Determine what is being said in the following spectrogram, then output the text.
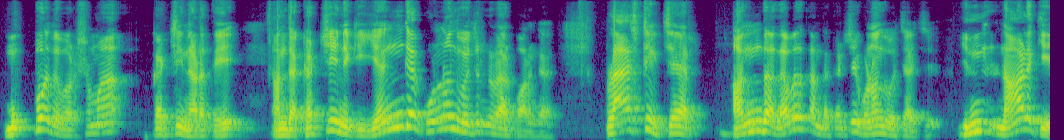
முப்பது வருஷமாக கட்சி நடத்தி அந்த கட்சி இன்னைக்கு எங்கே கொண்டு வந்து வச்சுருக்கிறார் பாருங்க பிளாஸ்டிக் சேர். அந்த லெவலுக்கு அந்த கட்சியை கொண்டாந்து வச்சாச்சு. இன் நாளைக்கு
